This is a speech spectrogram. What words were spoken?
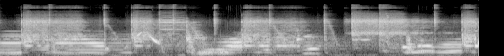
Thank you.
